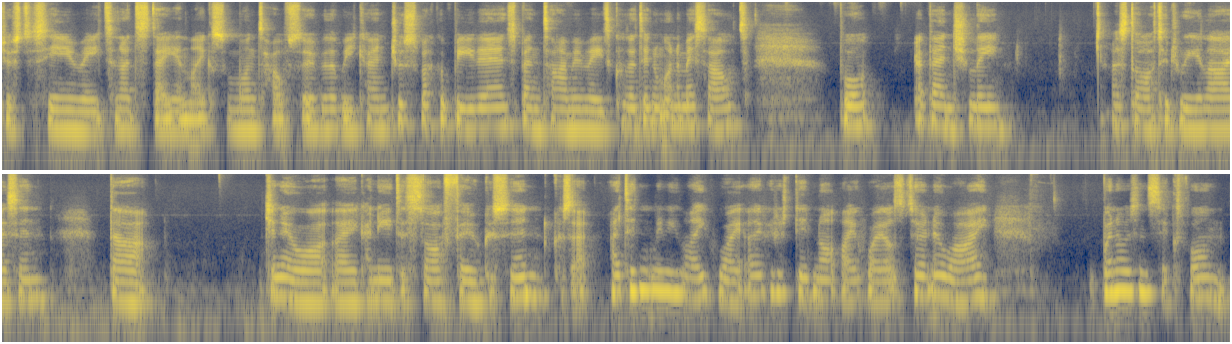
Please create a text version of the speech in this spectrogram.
just to see my mates and I'd stay in like someone's house over the weekend just so I could be there and spend time with mates because I didn't want to miss out. But eventually I started realising that do you know what like I need to start focusing because I, I didn't really like White like I just did not like Wales I don't know why when I was in sixth form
